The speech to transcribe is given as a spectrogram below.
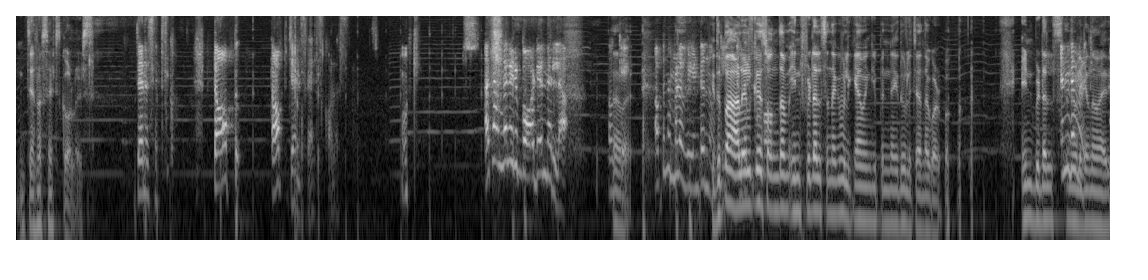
Genocide scholars genocide top top genocide scholars okay അത് അങ്ങനെ ഒരു ബോഡി ഒന്നല്ല ഇതിപ്പോ ആളുകൾക്ക് സ്വന്തം ഇൻഫിഡൽസ് എന്നൊക്കെ വിളിക്കാമെങ്കിൽ പിന്നെ ഇത് വിളിച്ചാൽ എന്താ കുഴപ്പം? ഇൻബിഡൽസ് എന്ന് വിളിക്കുന്ന മാതിരി.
